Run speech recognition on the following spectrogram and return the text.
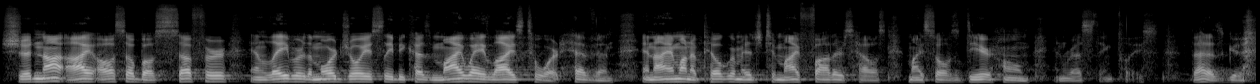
Should not I also both suffer and labor the more joyously because my way lies toward heaven, and I am on a pilgrimage to my Father's house, my soul's dear home and resting place? That is good.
